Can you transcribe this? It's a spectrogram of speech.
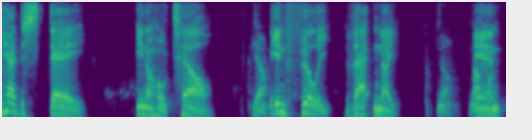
had to stay in a hotel yeah. in Philly that night. No, and fun.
